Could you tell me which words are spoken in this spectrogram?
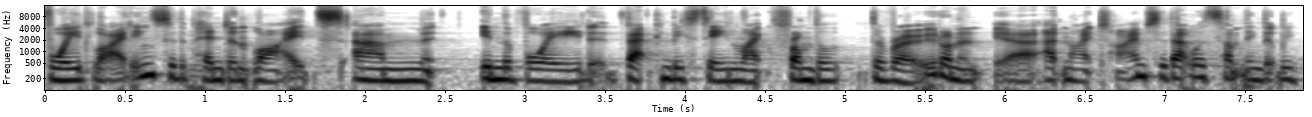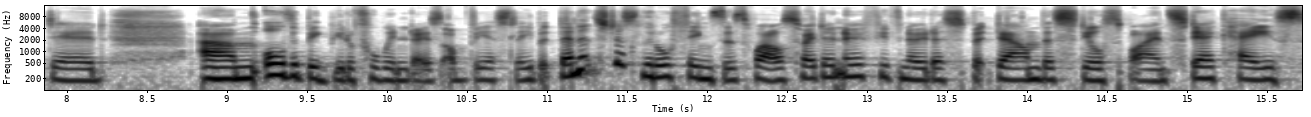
void lighting, so the pendant lights um, in the void that can be seen like from the, the road on an, uh, at night time. So that was something that we did. Um, all the big beautiful windows, obviously, but then it's just little things as well. So I don't know if you've noticed, but down the steel spine staircase,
